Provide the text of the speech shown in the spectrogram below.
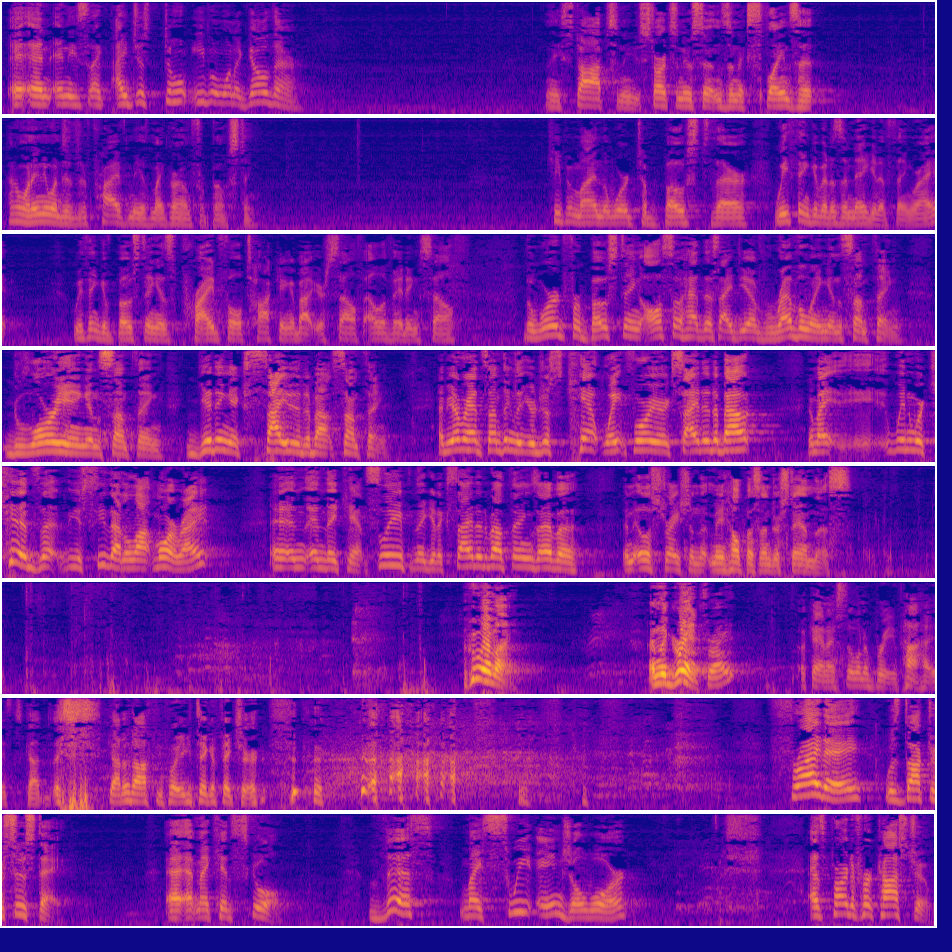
And, and, and he's like, I just don't even want to go there. And he stops and he starts a new sentence and explains it. I don't want anyone to deprive me of my ground for boasting. Keep in mind the word to boast there. We think of it as a negative thing, right? We think of boasting as prideful, talking about yourself, elevating self. The word for boasting also had this idea of reveling in something, glorying in something, getting excited about something. Have you ever had something that you just can't wait for, you're excited about? When we're kids, that, you see that a lot more, right? And, and they can't sleep and they get excited about things. I have a, an illustration that may help us understand this. Who am I? I'm the Grinch, right? Okay, and I still want to breathe. Ha, it's got, it's got it off before you can take a picture. Friday was Dr. Seuss Day at, at my kid's school. This, my sweet angel wore as part of her costume.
